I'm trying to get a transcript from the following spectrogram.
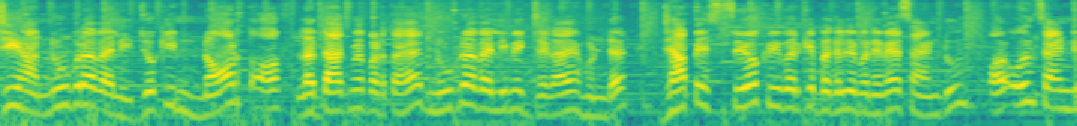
जी हाँ नूबरा वैली जो कि नॉर्थ ऑफ़ लद्दाख में पड़ता है। नूबरा वैली में एक जगह है हुंडर, जहाँ पे स्योक रिवर के बगल में बने हुए हैं सैंड और उन सैंड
